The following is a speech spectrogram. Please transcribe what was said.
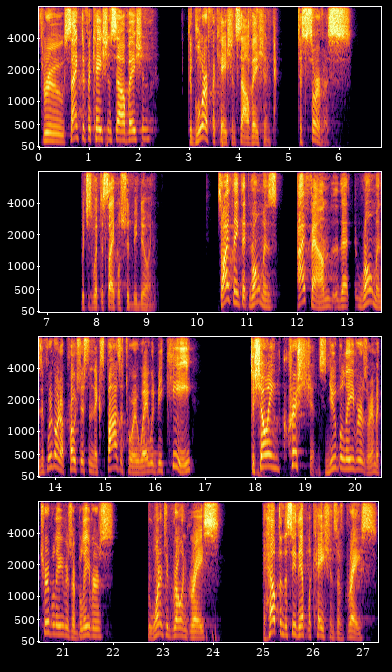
through sanctification, salvation, to glorification, salvation, to service which is what disciples should be doing. So I think that Romans, I found that Romans, if we're going to approach this in an expository way, would be key to showing Christians, new believers or immature believers or believers who wanted to grow in grace, to help them to see the implications of grace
